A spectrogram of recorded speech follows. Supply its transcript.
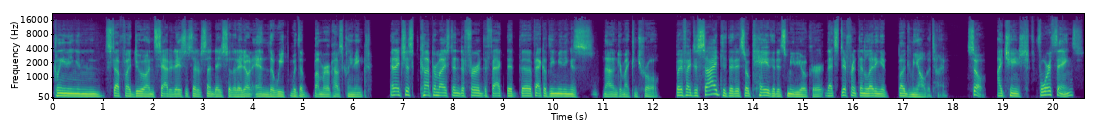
cleaning and stuff I do on Saturdays instead of Sundays so that I don't end the week with a bummer of house cleaning. And I just compromised and deferred the fact that the faculty meeting is not under my control. But if I decide that it's okay that it's mediocre, that's different than letting it bug me all the time. So I changed four things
